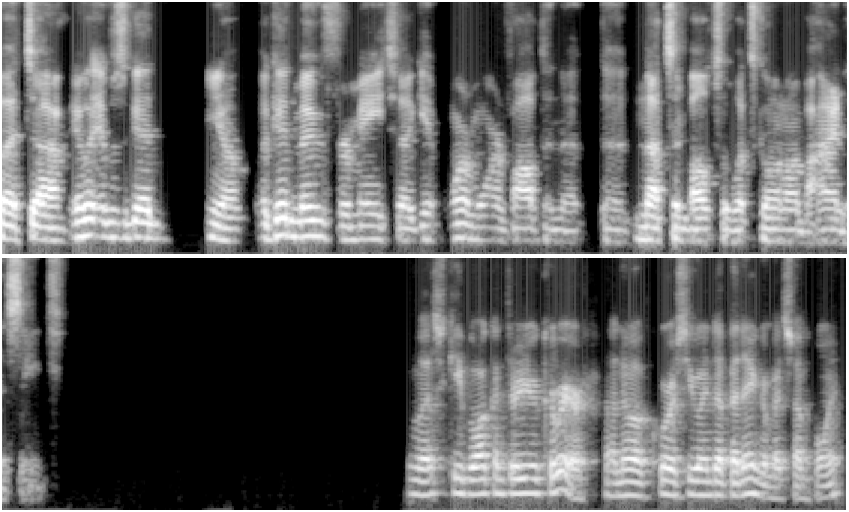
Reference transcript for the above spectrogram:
but uh, it, it was a good, you know, a good move for me to get more and more involved in the, the nuts and bolts of what's going on behind the scenes. Let's keep walking through your career. I know, of course, you end up at Ingram at some point.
